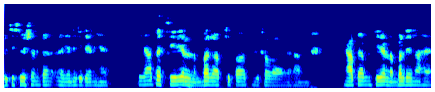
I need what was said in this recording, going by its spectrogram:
رجسٹریشن کا یعنی کہ دینی ہے۔ یہاں پہ سیریل نمبر آپ کے پاس لکھا ہوا ہے یہاں پہ آپ نے سیریل نمبر دینا ہے۔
